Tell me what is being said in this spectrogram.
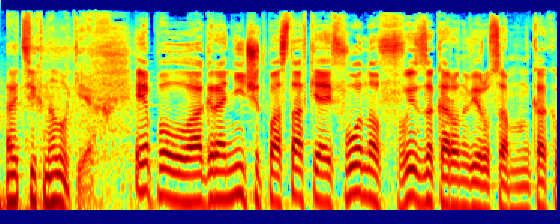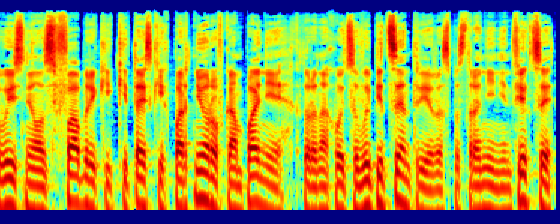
О технологиях. Apple ограничит поставки айфонов из-за коронавируса. Как выяснилось, фабрики китайских партнеров компании, которая находится в эпицентре распространения инфекции,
